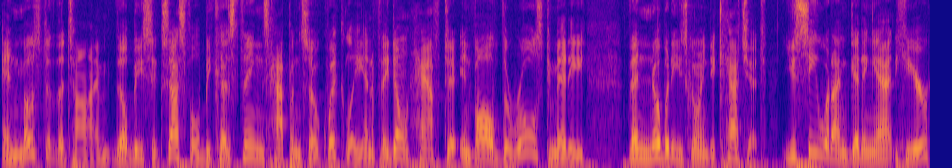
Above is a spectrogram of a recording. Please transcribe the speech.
And most of the time, they'll be successful because things happen so quickly. And if they don't have to involve the rules committee, then nobody's going to catch it. You see what I'm getting at here?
